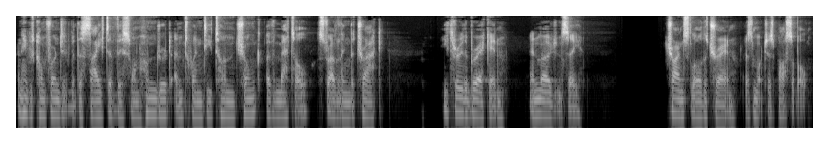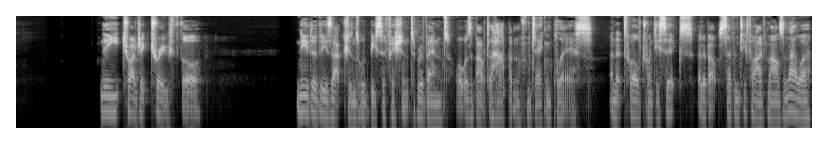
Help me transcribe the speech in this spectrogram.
and he was confronted with the sight of this 120 ton chunk of metal straddling the track, he threw the brake in emergency, try and slow the train as much as possible. The tragic truth, though, neither of these actions would be sufficient to prevent what was about to happen from taking place, and at 12.26, at about 75 miles an hour,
